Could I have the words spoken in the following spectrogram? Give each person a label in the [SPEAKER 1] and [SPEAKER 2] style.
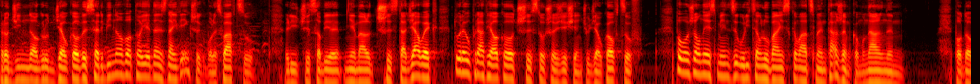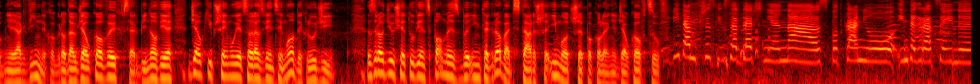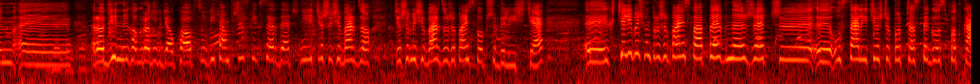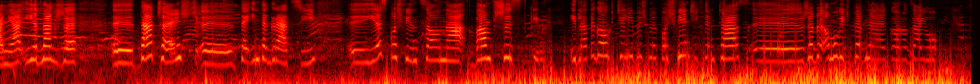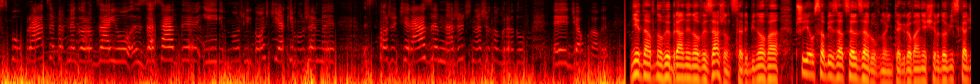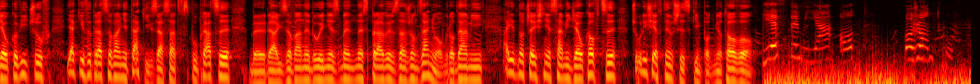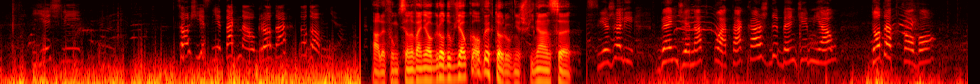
[SPEAKER 1] Rodzinny ogród działkowy Serbinowo to jeden z największych w Bolesławcu. Liczy sobie niemal 300 działek, które uprawia około 360 działkowców. Położony jest między ulicą Lubańską a cmentarzem komunalnym. Podobnie jak w innych ogrodach działkowych w Serbinowie, działki przejmuje coraz więcej młodych ludzi. Zrodził się tu więc pomysł, by integrować starsze i młodsze pokolenie działkowców.
[SPEAKER 2] Witam wszystkich serdecznie na spotkaniu integracyjnym e, rodzinnych ogrodów działkowców. Witam wszystkich serdecznie. Cieszę się bardzo, cieszymy się bardzo, że Państwo przybyliście. E, Chcielibyśmy, proszę Państwa, pewne rzeczy e, ustalić jeszcze podczas tego spotkania, jednakże e, ta część poświęcona Wam wszystkim. I dlatego chcielibyśmy poświęcić ten
[SPEAKER 1] Niedawno wybrany nowy zarząd Serbinowa przyjął sobie za cel zarówno integrowanie środowiska działkowiczów, jak i wypracowanie takich zasad współpracy, by realizowane były niezbędne sprawy w zarządzaniu ogrodami, a jednocześnie sami działkowcy czuli się w tym wszystkim podmiotowo.
[SPEAKER 3] Jestem ja od porządków. Jeśli coś jest nie tak na ogrodach, to do mnie.
[SPEAKER 1] Ale funkcjonowanie ogrodów działkowych to również finanse.
[SPEAKER 4] Jeżeli będzie nadpłata, każdy będzie miał dodatkowo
